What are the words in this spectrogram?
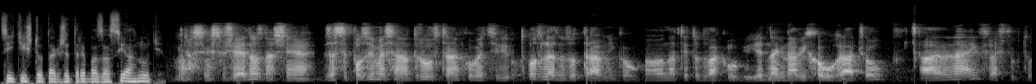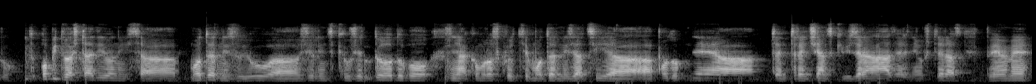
Cítiš to tak, že treba zasiahnuť? Ja si myslím, že jednoznačne. Zase pozrieme sa na druhú stránku veci, odhľadnúť od trávnikov, no, na tieto dva kluby. Jednak na výchovu hráčov a na infraštruktúru. Obidva štadióny sa modernizujú a Žilinský už je dlhodobo v nejakom rozkvete modernizácii a, podobne a ten Trenčiansky vyzerá nádherne už teraz. Vieme,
